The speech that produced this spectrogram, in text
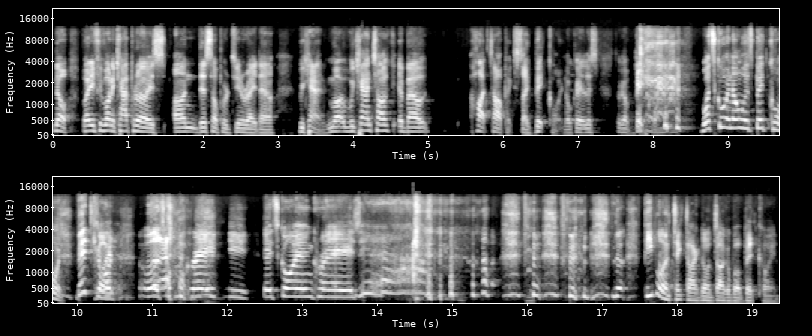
No, but if you want to capitalize on this opportunity right now, we can. We can't talk about hot topics like Bitcoin. Okay, let's talk about Bitcoin. What's going on with Bitcoin? Bitcoin. It's going crazy. It's going crazy. No, people on TikTok don't talk about Bitcoin.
